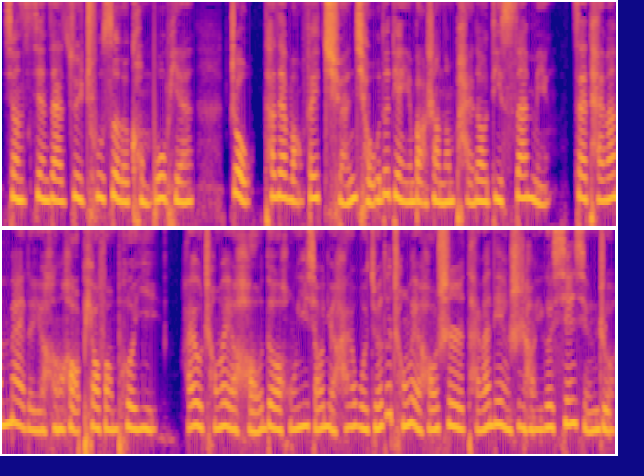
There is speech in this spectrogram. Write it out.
像现在最出色的恐怖片《咒》，它在网飞全球的电影榜上能排到第三名，在台湾卖的也很好，票房破亿。还有程伟豪的《红衣小女孩》，我觉得程伟豪是台湾电影市场一个先行者。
